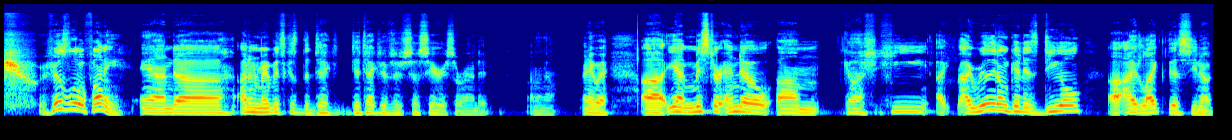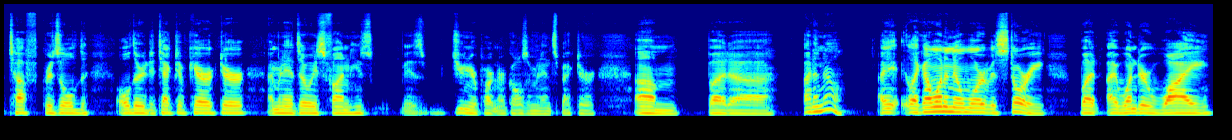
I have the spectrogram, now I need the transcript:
whew, it feels a little funny. And uh, I don't know, maybe it's because the de- detectives are so serious around it. I don't know. Anyway, uh, yeah, Mr. Endo, um, gosh, he, I, I really don't get his deal. Uh, I like this, you know, tough, grizzled, older detective character. I mean, it's always fun. His his junior partner calls him an inspector. Um, but uh, I don't know. I like I want to know more of his story, but I wonder why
